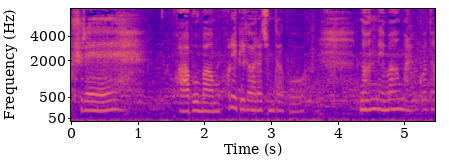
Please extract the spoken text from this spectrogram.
그래. 과부 마음 호래비가 알아준다고. 넌 내 마음 알 거다.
